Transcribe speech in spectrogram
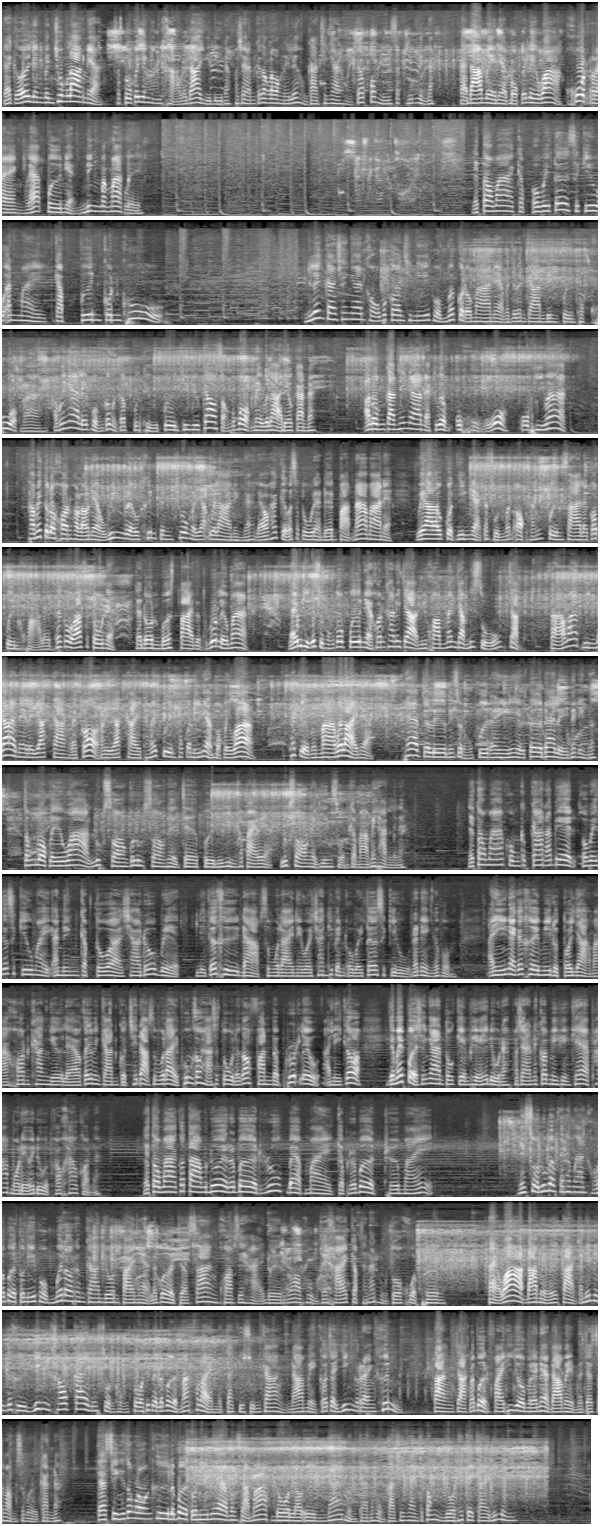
แต่เกิดว่ายังเป็นช่วงล่างเนี่ยศัตรูก็ยังยิงขาเราได้อยู่ดีนะเพราะฉะนั้นก็ต้องระวังในเรื่องของการใช้งานของเจ้าป้อมนี้สักนิดหนึ่งนะแต่ดาเมจเนี่ยบอกได้เลยว่าโคตรแรงและปืนเนี่ยนิ่งมากๆเลยและต่อมากับ o v a t o r Skill อันใหม่กับปืนกลคู่ ในเรื่องการใช้งานของอุปกรณ์ชิ้นนี้ผมเมื่อกดออกมาเนี่ยมันจะเป็นการดึงปืนพกคู่ออกมา เอาง่ายๆเลยผมก็เหมือนกับถือปืน QQ9 2 กระบอกในเวลาเดียวกันนะอารมณ์การใช้งานเนี่ยคือแบบโอ้โห OP มากทำให้ตัวละครของเราเนี่ยวิ่งเร็วขึ้นเป็นช่วงระยะเวลาหนึ่งนะแล้วถ้าเกิดว่าศัตรูเนี่ยเดินปาดหน้ามาเนี่ยเวลาเรากดยิงเนี่ยกระสุนมันออกทั้งปืนซ้ายแล้วก็ปืนขวาเลยถ้าเกิดว่าศัตรูเนี่ยจะโดนเบิร์สตายแบบรวดเร็วมาก และวิถีกระสุนของตัวปืนเนี่ยค่อนข้างที่จะมีความแม่นยำที่สูงจัด สามารถยิงได้ในระยะกลางและก็ระยะไกลทำให้ปืนพกอันนี้เนี่ยบอกเลยว่า ถ้าเกิดมันมาเมื่อไหร่เนี่ยแทบจะลืมในส่วนของปืน a อ n เ i เตอร์ได้เลยนั่นเองเนาะต้องบอกเลยว่าลูกซองก็ลูกซองเถอะเจอปืนนี้ยิงเข้าไปเนี่ยลูกซองเนี่ยยิงสวนกลับมาไม่ทันเลยนะและต่อมาผมกับการอัปเดต o v a t o r Skill ใหม่อีกอันนึงกับตัว Shadow Blade หรือก็คือดาบสมุไรในเวอร์ชันที่เป็น o v a t o r Skill นั่นเองครับผม อันนี้เนี่ยก็เคยมีหลุดตัวอย่างมาค่อนข้างเยอะแล้ว ก็จะเป็นการกดใช้ดาบสมุไรพุ่งเข้าหาศัตรูแล้วก็ฟันแบบรวดเร็ว อันนี้ก็ยังไม่เปิดใช้งานตัวเกมเพลย์ให้ดูนะ เพราะฉะนั้นก็มีเพียงแค่ภาพโมเดลให้ดูแบบคร่าวๆก่อนนะ และต่อมาก็ตามมาด้วยระเบิดรูปแบบใหม่กับระเบิดเทอร์ไมในส่วนรูปแบบการทำงานของระเบิดตัวนี้ผมเมื่อเราทำการโยนไปเนี่ยระเบิดจะสร้างความเสียหายโดยรอบผมคล้ายๆ กับทางด้านของตัวขวดเพลิง แต่ว่าดาเมจมันจะต่างกันนิดนึงก็คือยิ่งเข้าใกล้ในส่วนของตัวที่เป็นระเบิดมากเท่าไหร่เนี่ยจากอยู่ศูนย์กลางดาเมจก็จะยิ่งแรงขึ้น ต่างจากระเบิดไฟที่โยนมาแล้วเนี่ยดาเมจมันจะสม่ำเสมอกันนะแต่สิ่งที่ต้องระวังคือระเบิดตัวนี้เนี่ยมันสามารถโดนเราเองได้เหมือนกันนะผมการใช้งานก็ต้องโยนให้ไกลๆนิดนึง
